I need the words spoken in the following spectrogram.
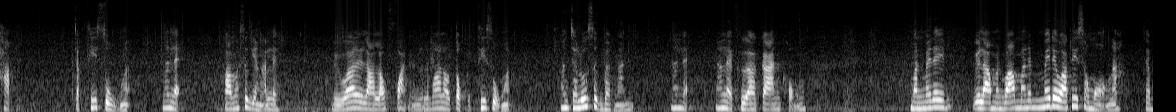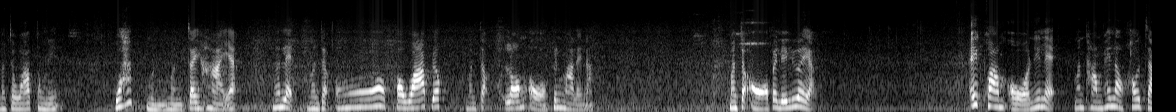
ผลักจากที่สูงอะนั่นแหละ ความรู้สึกอย่างนั้นเลย หรือว่าเวลาเราฝันหรือว่าเราตกจากที่สูงอะมันจะรู้สึกแบบนั้น นั่นแหละ นั่นแหละคืออาการของ มันไม่ได้เวลามันวาบมันไม่ได้วาบที่สมองนะแต่มันจะวาบตรงนี้วาบเหมือนเหมือนใจหายอะ่ะ นั่นแหละ มันจะอ๋อพอวาบแล้ว มันจะร้องอ๋อขึ้นมาเลยนะมันจะอ๋อไปเรื่อยๆอะ่ะไอ้ความอ๋อนี่แหละ มันทำให้เราเข้าใจ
